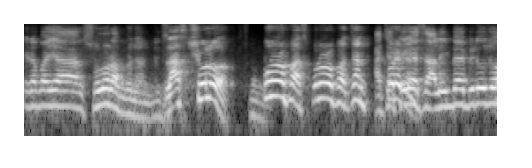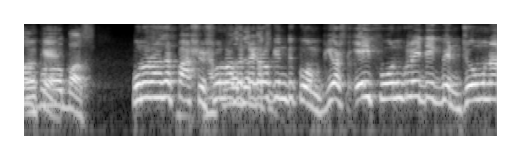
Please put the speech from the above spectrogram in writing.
এটা ভাইয়া 16 রাখব জান লাস্ট ষোলো? পনেরো পাঁচ পনেরো পাঁচ জান আচ্ছা ঠিক আছে আলিম ভাই Okay. 15 পাস পনেরো হাজার পাঁচশো হ্যাঁ, ষোলো হাজার টাকারও কিন্তু কম। ভিউয়ার্স এই ফোনগুলোই দেখবেন যমুনা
